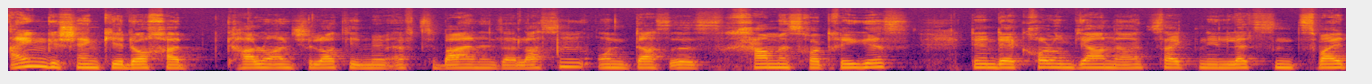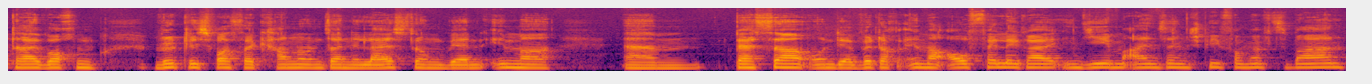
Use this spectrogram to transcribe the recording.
Ein Geschenk jedoch hat Carlo Ancelotti mit dem FC Bayern hinterlassen und das ist James Rodriguez, denn der Kolumbianer zeigt in den letzten zwei, drei Wochen wirklich, was er kann und seine Leistungen werden immer ähm, besser und er wird auch immer auffälliger in jedem einzelnen Spiel vom FC Bayern.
